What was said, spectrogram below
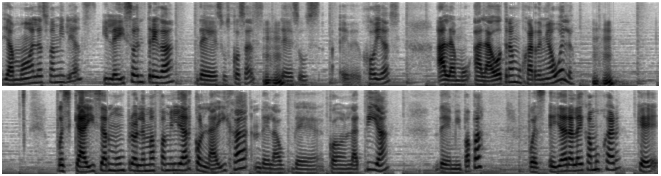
Llamó a las familias y le hizo entrega de sus cosas, de sus eh, joyas, a la, a la otra mujer de mi abuelo. Pues que ahí se armó un problema familiar con la hija de la, de, con la tía de mi papá. Pues ella era la hija mujer que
